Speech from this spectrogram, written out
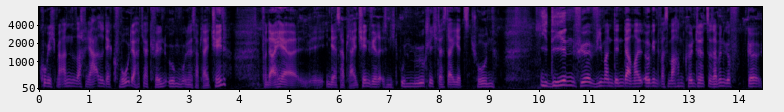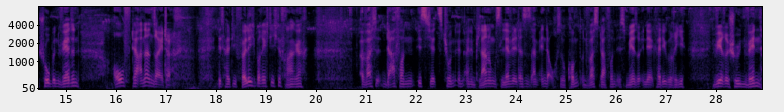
gucke ich mir an, sage, ja, also der Quo, der hat ja Quellen irgendwo in der Supply Chain. Von daher, äh, in der Supply Chain wäre es nicht unmöglich, dass da jetzt schon Ideen für, wie man denn da mal irgendwas machen könnte, zusammengeschoben werden. Auf der anderen Seite ist halt die völlig berechtigte Frage, was davon ist jetzt schon in einem Planungslevel, dass es am Ende auch so kommt und was davon ist mehr so in der Kategorie wäre schön, wenn.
